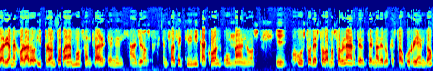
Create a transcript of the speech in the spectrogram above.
todavía mejorado y pronto vamos a entrar en ensayos en fase clínica con humanos. Y justo de esto vamos a hablar, del tema de lo que está ocurriendo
